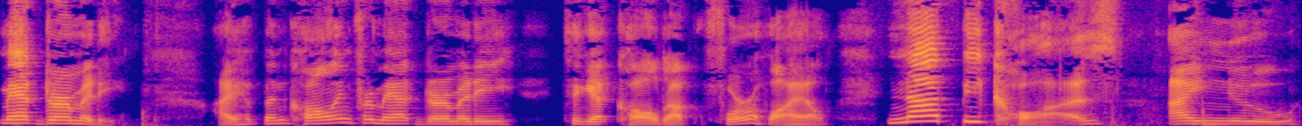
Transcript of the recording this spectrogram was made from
Matt Dermody. I have been calling for Matt Dermody to get called up for a while, not because I knew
